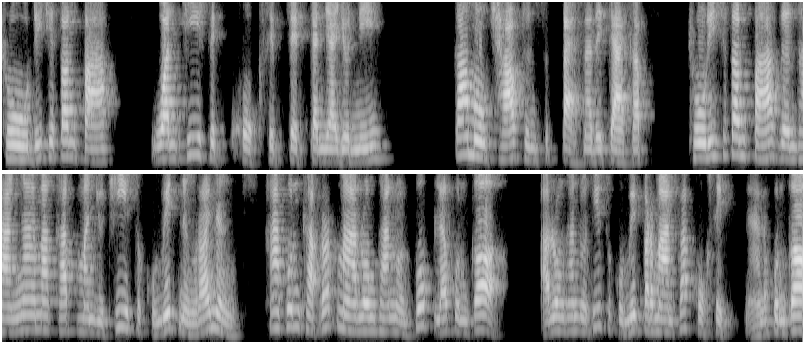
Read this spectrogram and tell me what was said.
True Digital Park วันที่ 16 17 กันยายนนี้ 9 โมงเช้าถึง 18 นาฬิกาครับ True Digital Park เดินทางง่ายมากครับ มันอยู่ที่สุขุมวิท 101 หากคุณขับรถมาลงทางถนนปุ๊บ แล้วคุณก็อ่าลงทางด่วนที่สุขุมวิทประมาณสัก 60 นะ แล้วคุณก็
